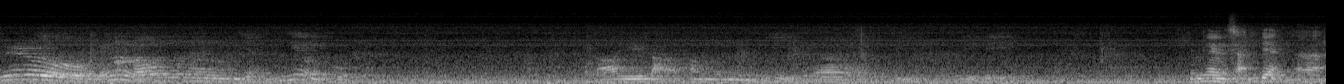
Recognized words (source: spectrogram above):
直入玲珑眼睛突出，大雨大风一条粒粒。念三遍啊。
